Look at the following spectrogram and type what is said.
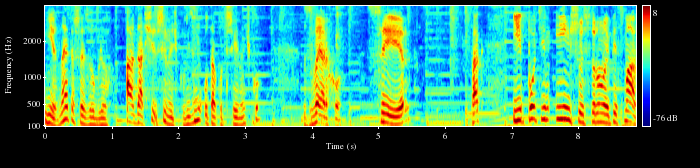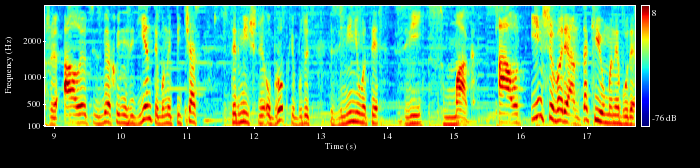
Ні, знаєте, що я зроблю? А, да, ши- шиночку візьму, отак от шиночку. Зверху сир. Так? І потім іншою стороною підсмажую, але ці зверху інгредієнти вони під час термічної обробки будуть змінювати свій смак. А от інший варіант такий у мене буде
